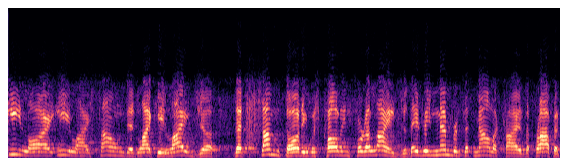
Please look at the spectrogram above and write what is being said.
Eli, Eli sounded like Elijah, that some thought he was calling for Elijah. They remembered that Malachi, the prophet,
